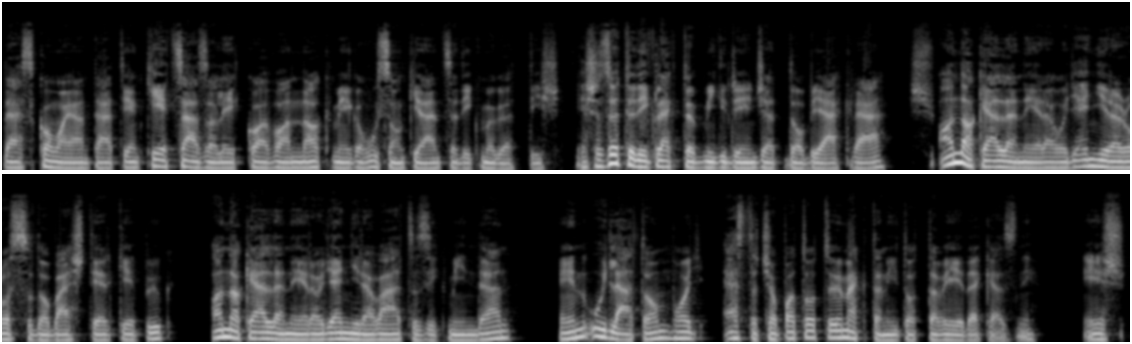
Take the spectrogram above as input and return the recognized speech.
De ez komolyan, tehát ilyen 2%-kal vannak még a 29 mögött is. És az ötödik legtöbb midrange dobják rá, és annak ellenére, hogy ennyire rossz a dobás térképük, annak ellenére, hogy ennyire változik minden, én úgy látom, hogy ezt a csapatot ő megtanította védekezni. És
